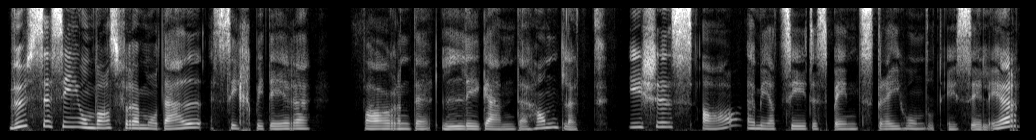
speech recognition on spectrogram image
Wissen Sie, um was für ein Modell es sich bei dieser fahrenden Legende handelt? Ist es A. ein Mercedes-Benz 300 SLR,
